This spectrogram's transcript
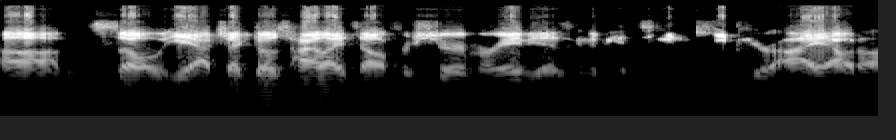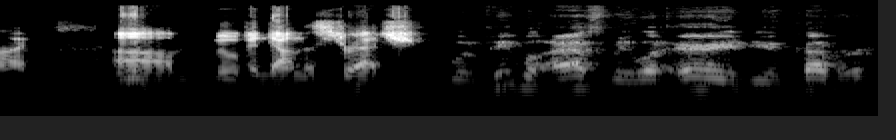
Um, so yeah, check those highlights out for sure. Moravia is going to be a team to keep your eye out on um, moving down the stretch. When people ask me what area do you cover,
